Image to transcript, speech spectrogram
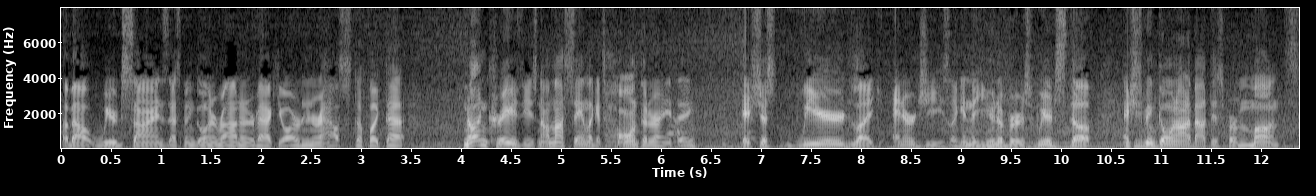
about weird signs that's been going around in her backyard and in her house, stuff like that. Nothing crazy. It's not, I'm not saying like it's haunted or anything. It's just weird like energies, like in the universe, weird stuff. And she's been going on about this for months.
